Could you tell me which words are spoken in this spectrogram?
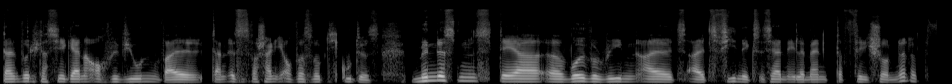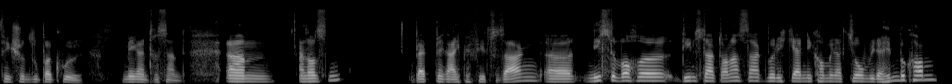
dann würde ich das hier gerne auch reviewen, weil dann ist es wahrscheinlich auch was wirklich Gutes. Mindestens der äh, Wolverine als, als Phoenix ist ja ein Element, das finde ich schon, ne? Das finde ich schon super cool. Mega interessant. Ähm, ansonsten bleibt mir gar nicht mehr viel zu sagen. Äh, nächste Woche, Dienstag, Donnerstag, würde ich gerne die Kombination wieder hinbekommen.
